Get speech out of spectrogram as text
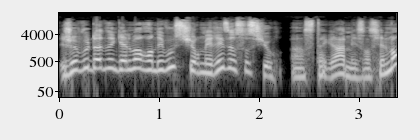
Je vous donne également rendez-vous sur mes réseaux sociaux, Instagram essentiellement,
